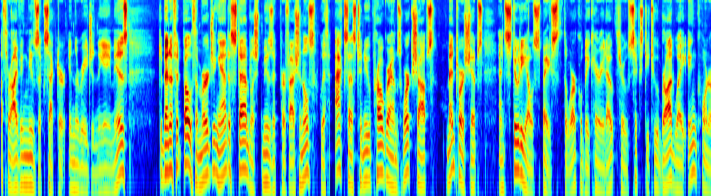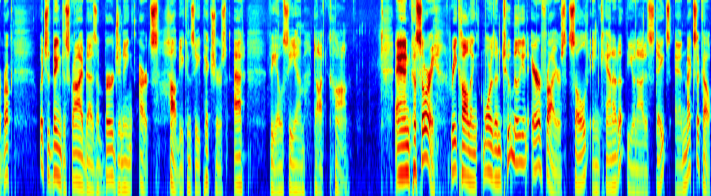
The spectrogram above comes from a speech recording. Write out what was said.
a thriving music sector in the region. The aim is to benefit both emerging and established music professionals with access to new programs, workshops, mentorships, and studio space. The work will be carried out through 62 Broadway in Corner Brook which is being described as a burgeoning arts hub. You can see pictures at vocm.com. And Cosori recalling more than 2 million air fryers sold in Canada, the United States, and Mexico.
